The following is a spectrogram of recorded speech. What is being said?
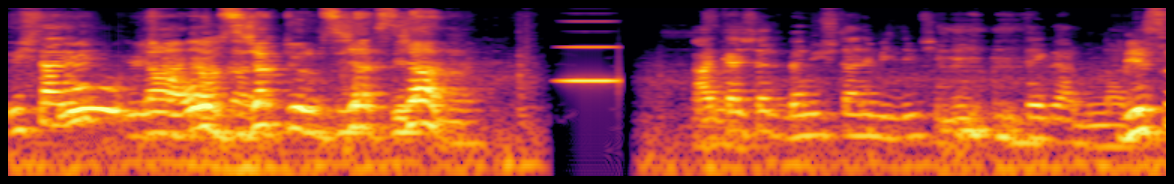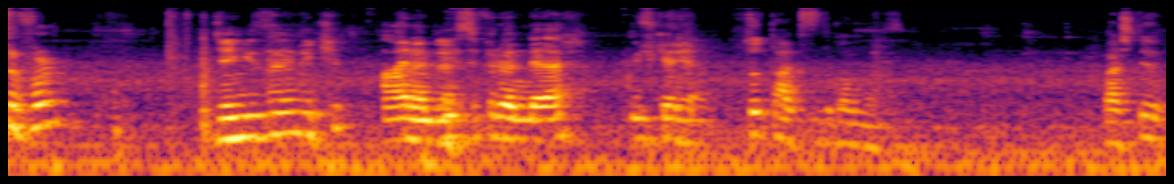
Üç tane mi? Ya oğlum sıcak diyorum sıcak sıcak. Arkadaşlar ben 3 tane bildim şimdi tekrar bunlar. 1-0. Cengizlerin ekip. Aynen Önde. 1-0 öndeler. 3 kere Tut haksızlık olmaz. Başlıyorum.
